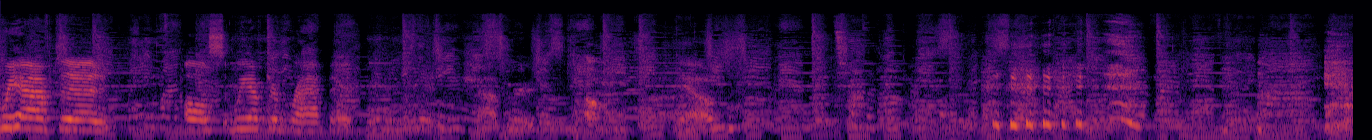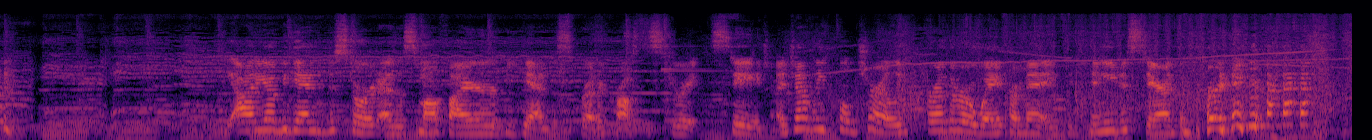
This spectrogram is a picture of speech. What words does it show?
We have to also we have to wrap it in Candy Shoppers. Oh. Yeah. The audio began to distort as a small fire began to spread across the straight stage. I gently pulled Charlie further away from it and continued to stare at the burning.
